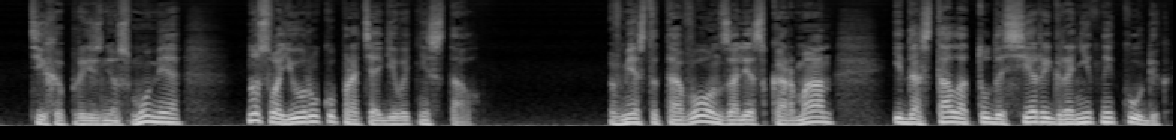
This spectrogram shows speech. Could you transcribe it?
— тихо произнес мумия, но свою руку протягивать не стал. Вместо того он залез в карман и достал оттуда серый гранитный кубик,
